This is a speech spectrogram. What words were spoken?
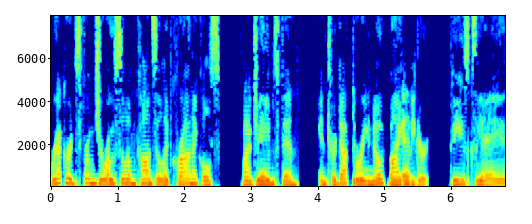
Records from Jerusalem Consulate Chronicles, by James Finn, Introductory note by editor. XA,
